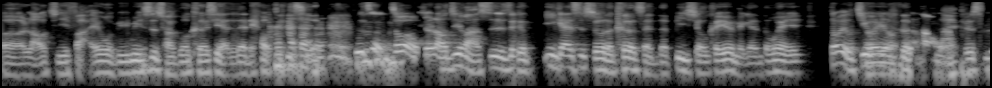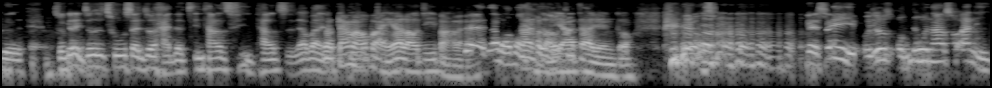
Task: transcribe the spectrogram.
呃，劳基法，哎，我明明是传播科系，还是在聊这些，就是很重要。我觉得劳基法是这个应该是所有的课程的必修课，因为每个人都会都有机会用得到啦。就是，除非你就是出生就含着金汤匙银汤匙，要不然当老板也要劳基法了。对，当老板要压榨员工。对，所以我就我们就问他说啊，你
